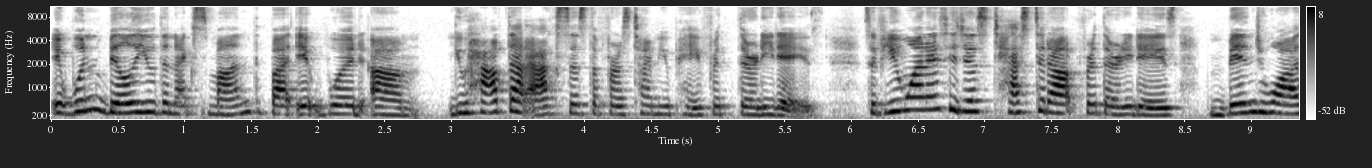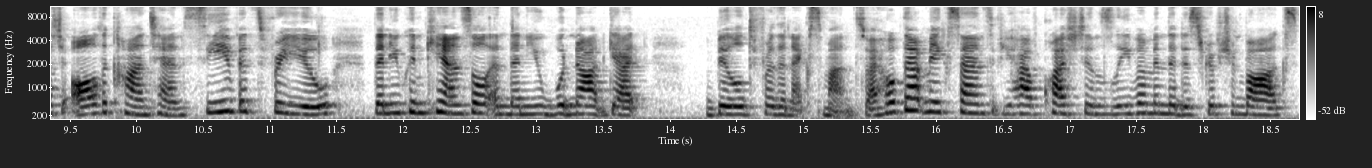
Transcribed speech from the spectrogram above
it wouldn't bill you the next month, but it would, um, you have that access the first time you pay for 30 days. So if you wanted to just test it out for 30 days, binge watch all the content, see if it's for you, then you can cancel and then you would not get billed for the next month. So I hope that makes sense. If you have questions, leave them in the description box.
